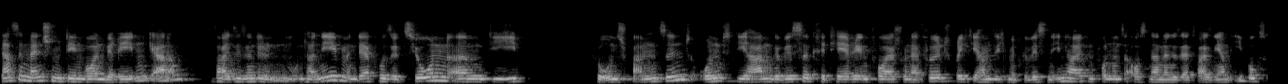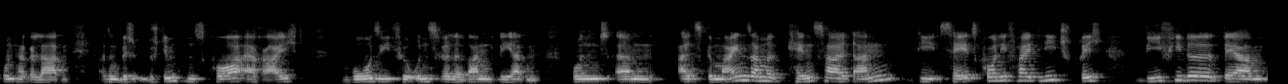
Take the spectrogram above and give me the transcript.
das sind Menschen, mit denen wollen wir reden gerne, weil sie sind in einem Unternehmen in der Position, ähm, die für uns spannend sind und die haben gewisse Kriterien vorher schon erfüllt, sprich, die haben sich mit gewissen Inhalten von uns auseinandergesetzt, also die haben E-Books runtergeladen, also einen bestimmten Score erreicht, wo sie für uns relevant werden. Und ähm, als gemeinsame Kennzahl dann die Sales Qualified Leads, sprich, wie viele der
